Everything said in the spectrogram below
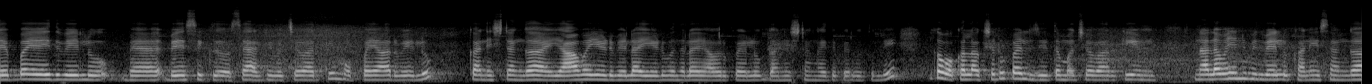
డెబ్బై ఐదు వేలు బేసిక్ శాలరీ వచ్చేవారికి ముప్పై ఆరు వేలు. కనిష్టంగా యాభై ఏడు వేల ఏడు వందల యాభై రూపాయలు కనిష్టంగా అయితే పెరుగుతుంది. ఇక ఒక లక్ష రూపాయలు జీతం వచ్చేవారికి నలభై ఎనిమిది వేలు కనీసంగా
